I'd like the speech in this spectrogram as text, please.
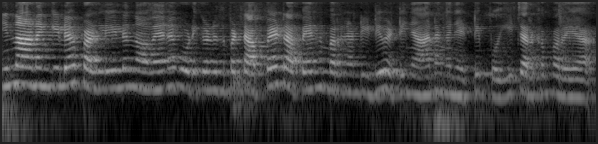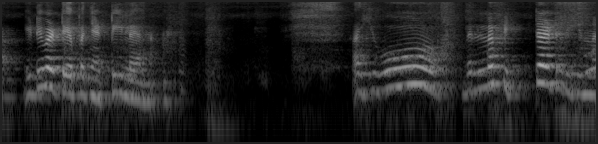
ഇന്നാണെങ്കിൽ പള്ളിയിൽ നൊവേന കൂടിക്കൊണ്ടിരുന്നപ്പോൾ ടപ്പേ എന്നും പറഞ്ഞുകൊണ്ട് ഇടിവെട്ടി ഞാനങ്ങ് ഞെട്ടിപ്പോയി. ചെറുക്കം ചെറുക്കൻ പറയാ ഇടിവെട്ടിയപ്പോൾ ഞെട്ടിയില്ല എന്നെ. അയ്യോ ഇതെല്ലാം ഫിറ്റായിട്ടിരിക്കുന്ന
